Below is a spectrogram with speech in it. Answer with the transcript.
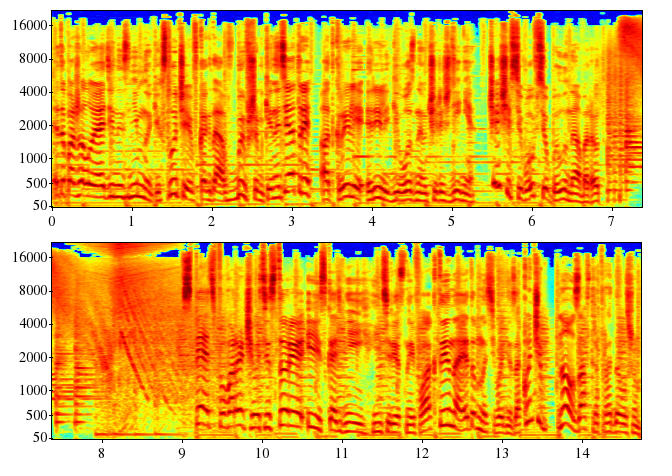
Это, пожалуй, один из немногих случаев, когда в бывшем кинотеатре открыли религиозное учреждение. Чаще всего все было наоборот. Вспять поворачивать историю и искать в ней интересные факты. На этом на сегодня закончим, но завтра продолжим.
